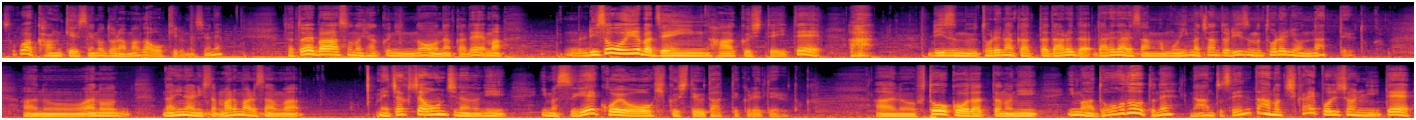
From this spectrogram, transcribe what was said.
そこは関係性のドラマが起きるんですよね。例えばその100人の中でまあ理想を言えば全員把握していてあリズム取れなかった誰だ誰々さんがもう今ちゃんとリズム取れるようになってるとかあのあの何々さんまるさんはめちゃくちゃ音痴なのに今すげえ声を大きくして歌ってくれてるとかあの不登校だったのに今は堂々とねなんとセンターの近いポジションにいて、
